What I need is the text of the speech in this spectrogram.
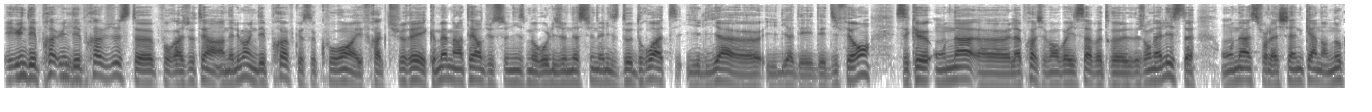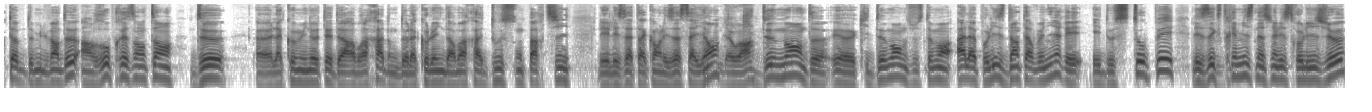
Et une des preuves, juste euh, pour ajouter un, élément, une des preuves que ce courant est fracturé et que même à l'intérieur du sionisme religieux nationaliste de droite, il y a, euh, il y a des, différents, c'est qu'on a euh, la preuve, j'avais envoyé ça à votre journaliste, on a sur la chaîne Cannes en octobre 2022 un représentant de euh, la communauté de Arbracha, donc de la colonie d'Arbracha, d'où sont partis les, attaquants, les assaillants, qui demandent, euh, qui demandent justement à la police d'intervenir et, de stopper les extrémistes nationalistes religieux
